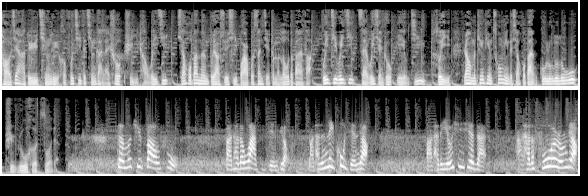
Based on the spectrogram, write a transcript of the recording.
吵架对于情侣和夫妻的情感来说是一场危机，小伙伴们不要学习不二不三姐这么 low 的办法。危机危机，在危险中也有机遇，所以让我们听听聪明的小伙伴咕噜噜噜呜是如何做的。怎么去报复？把他的袜子剪掉，把他的内裤剪掉，把他的游戏卸载，把他的符文融掉，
